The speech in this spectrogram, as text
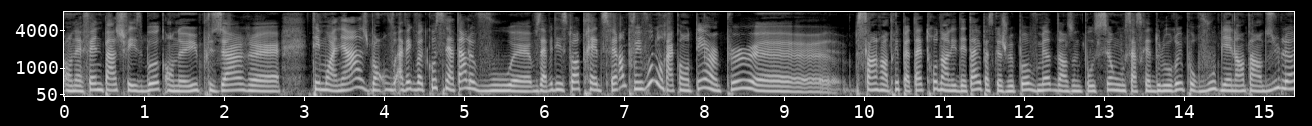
on a fait une page Facebook, on a eu plusieurs témoignages. Bon, avec votre co-signataire, vous, vous avez des histoires très différentes. Pouvez-vous nous raconter un peu, euh, sans rentrer peut-être trop dans les détails, parce que je veux pas vous mettre dans une position où ça serait douloureux pour vous, bien entendu, là.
